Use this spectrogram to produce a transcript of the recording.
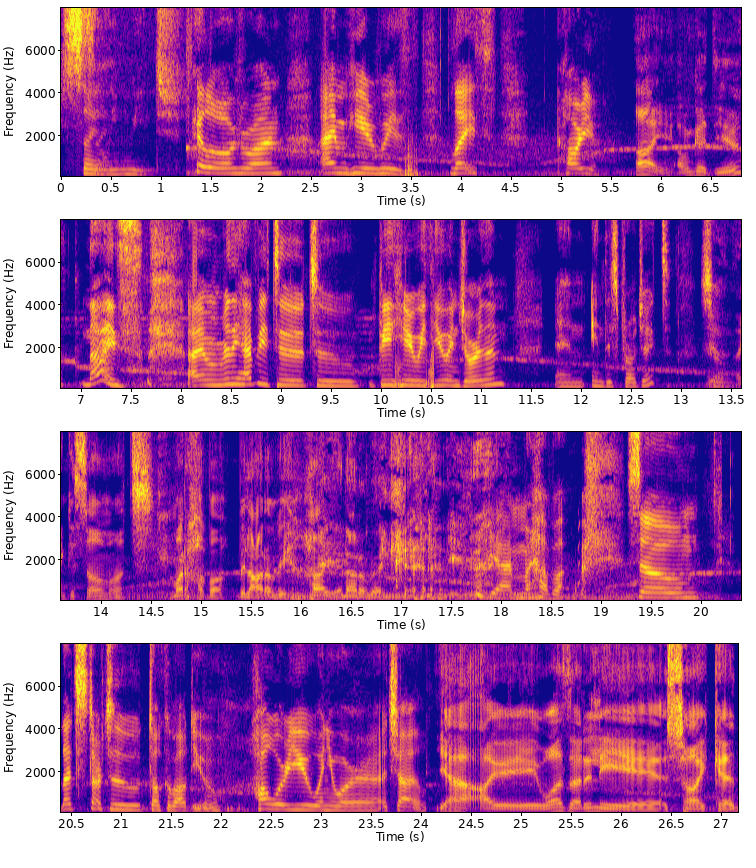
Sem limites. Hello everyone, I'm here with Laith. How are you? Hi, I'm good. You? Nice. I'm really happy to to be here with you and Jordan and in this project. So Yeah, thank you so much. مرحبا بالعربي. Hi in Arabic. yeah, marhaba. So um, let's start to talk about you. How were you when you were a child? Yeah, I was a really shy kid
